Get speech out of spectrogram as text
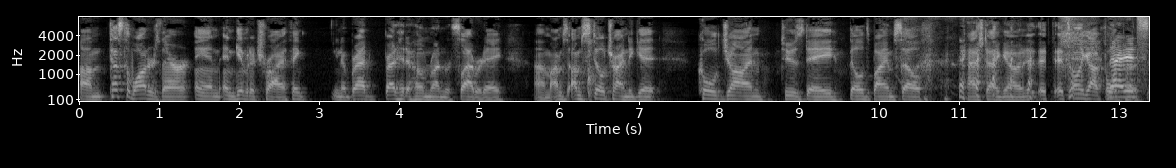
um, test the waters there and and give it a try. I think you know Brad Brad hit a home run with Slabber Day. Um, I'm I'm still trying to get Cold John Tuesday builds by himself hashtag going. It, it, it's only got four. No, it's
